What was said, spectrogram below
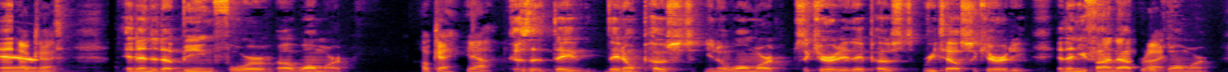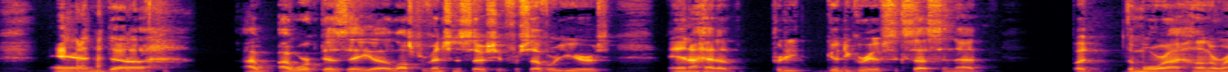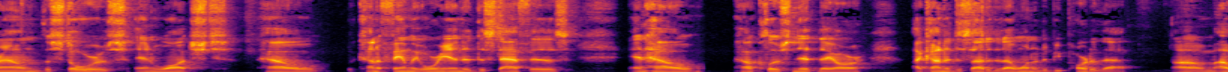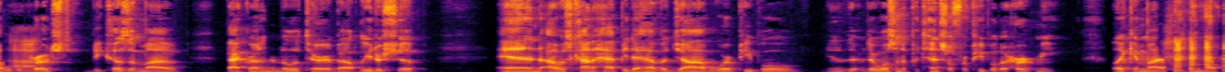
and okay. It ended up being for uh, Walmart. Okay, yeah. Because they they don't post, you know, Walmart security; they post retail security, and then you find out that right. it's Walmart. And uh, I, I worked as a uh, loss prevention associate for several years, and I had a pretty good degree of success in that. But the more I hung around the stores and watched how kind of family oriented the staff is, and how how close knit they are I kind of decided that I wanted to be part of that. Um, I was uh, approached because of my background in the military about leadership, and I was kind of happy to have a job where people, you know, there, there wasn't a potential for people to hurt me, like in my in my,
